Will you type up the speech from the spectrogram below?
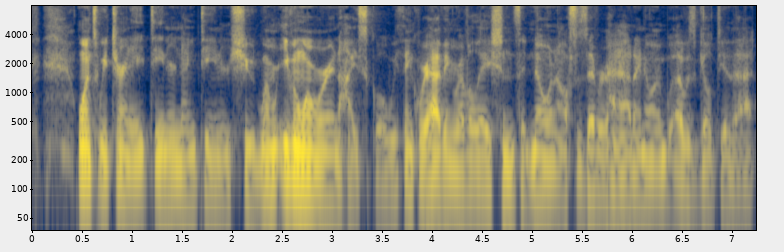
once we turn 18 or 19 or shoot, when even when we're in high school, we think we're having revelations that no one else has ever had. I know I'm, i was guilty of that.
